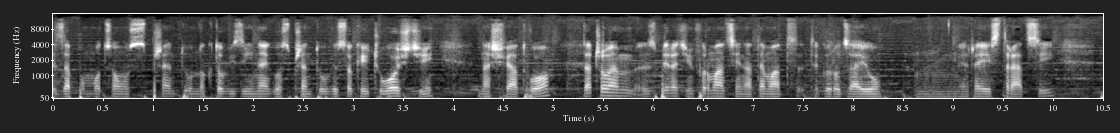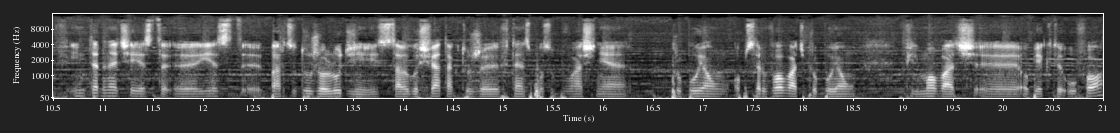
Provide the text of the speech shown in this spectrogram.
za pomocą sprzętu noktowizyjnego, sprzętu wysokiej czułości na światło. Zacząłem zbierać informacje na temat tego rodzaju mm, rejestracji. W internecie jest, jest bardzo dużo ludzi z całego świata, którzy w ten sposób właśnie próbują obserwować, próbują filmować e, obiekty UFO.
